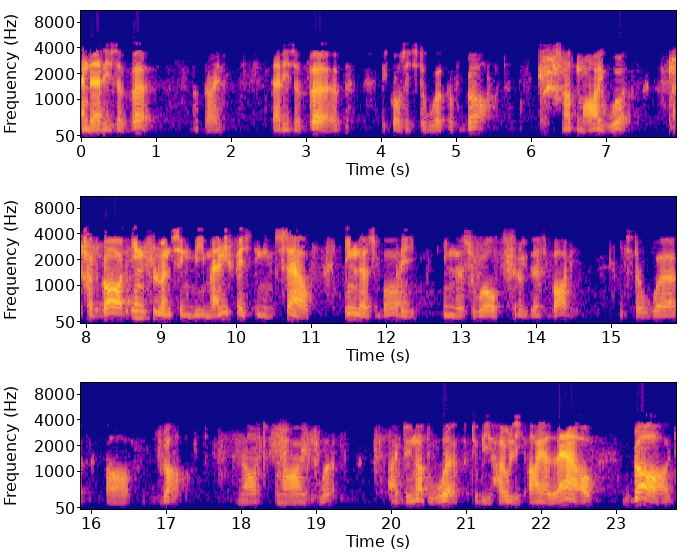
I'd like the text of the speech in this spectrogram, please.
And that is a verb. Okay? That is a verb because it's the work of God. It's not my work. So God influencing me, manifesting Himself in this body, in this world through this body. It's the work of God, not my work. I do not work to be holy. I allow God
